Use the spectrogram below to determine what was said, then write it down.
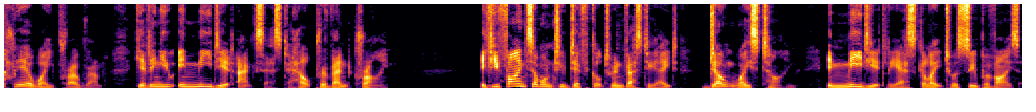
Clearway programme, giving you immediate access to help prevent crime. If you find someone too difficult to investigate, don't waste time. Immediately escalate to a supervisor.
